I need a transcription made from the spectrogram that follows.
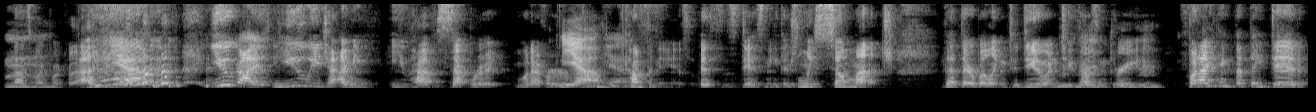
That's my Mm. point for that. Yeah. you guys, you each, I mean, you have separate whatever Yeah. Yes. companies. This is Disney. There's only so much that they're willing to do in 2003. mhm. But I think that they did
